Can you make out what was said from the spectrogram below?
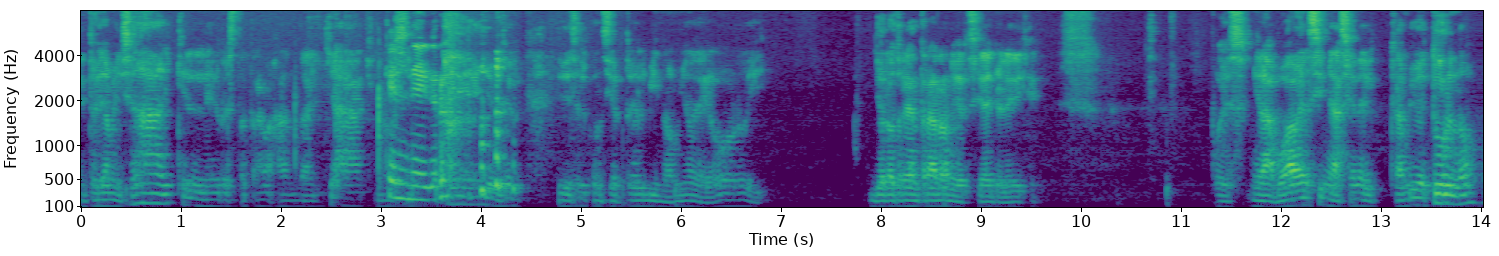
Entonces ella me dice, ay, que el negro está trabajando allá. Que, no Que el sé negro. qué". Yo hice, el, el concierto del binomio de oro y yo el otro día entraba a la universidad y yo le dije, pues mira, voy a ver si me hacen el cambio de turno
